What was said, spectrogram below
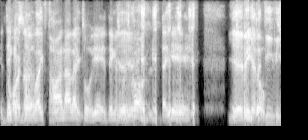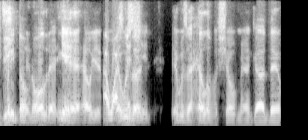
I think Hard Knock Life Tour. Hard Knock Life Tour. Yeah, I think it's yeah, what it's called. Yeah, yeah. yeah, they got dope. a DVD and all of that. Yeah, yeah hell yeah. I watched it was that a, shit. It was a hell of a show, man. Goddamn.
